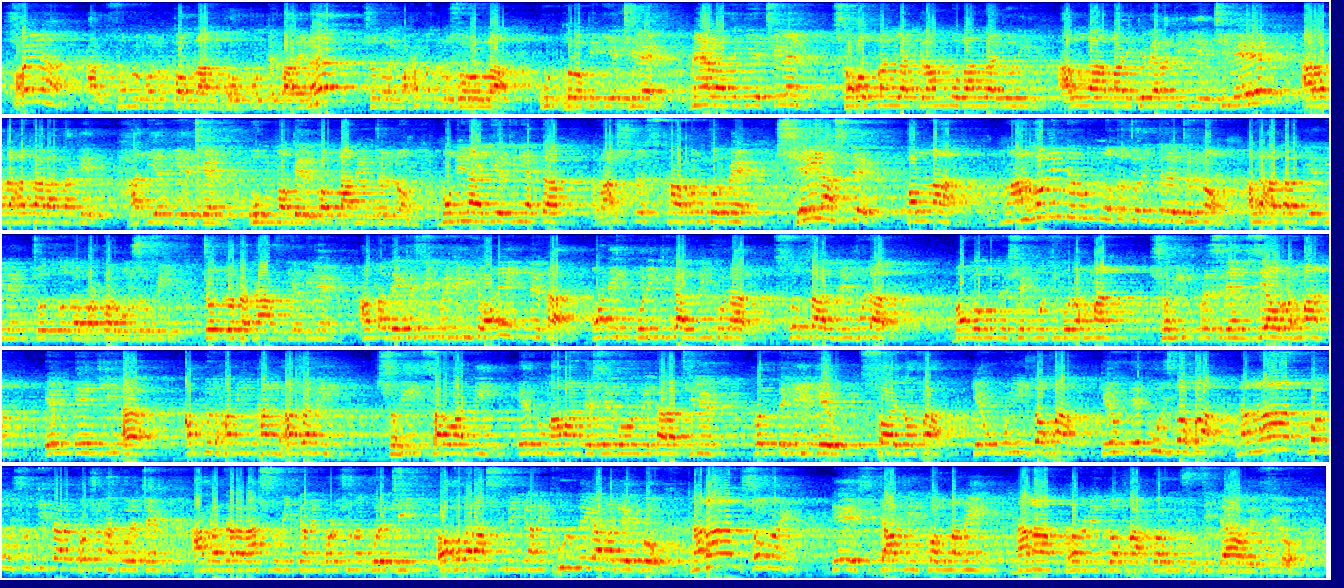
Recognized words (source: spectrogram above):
হয় না। আর জনগণ কল্যাণ ভোগ করতে পারে না। সুতরাং মোহাম্মদ রসুল্লাহ ঊর্ধ্বলোকে গিয়েছিলেন, মেয়ারাজে গিয়েছিলেন, সহজ বাংলায়, গ্রাম্য বাংলায় বলি আল্লাহ বাড়িতে বেড়াতে গিয়েছিলেন আর আল্লাহ তাআলা তাকে হাদিয়া দিয়েছেন উম্মতের কল্যাণের জন্য। মদিনায় গিয়ে তিনি একটা রাষ্ট্র স্থাপন করবেন। সেই রাষ্ট্রের কল্যাণ নাগরিকদের উন্নত চরিত্রের জন্য আল্লাহ তাআলা দিয়ে দিলেন চোদ্দ দফা কর্মসূচি, চোদ্দটা কাজ দিয়ে দিলেন। আমরা দেখেছি পৃথিবীতে অনেক নেতা, অনেক political reformer social reformer Bangabandhu Sheikh Mujibur Rahman, Shahid president Ziaur Rahman M A G Abdul Hamid Khan Bhashani, শহীদ সারওয়ার্দী এরকম আমার দেশের বড় নেতারা ছিলেন। প্রত্যেকেই কেউ ছয় দফা কেউ উনিশ দফা, কেউ একুশ দফা নানান কর্মসূচি তারা ঘোষণা করেছেন। আমরা যারা রাষ্ট্রবিজ্ঞানে পড়াশোনা করেছি অথবা রাষ্ট্রবিজ্ঞানে খুললেই আমরা দেখব নানান সময় দেশ, জাতির কল্যাণে নানান ধরনের দফা কর্মসূচি দেওয়া হয়েছিল।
